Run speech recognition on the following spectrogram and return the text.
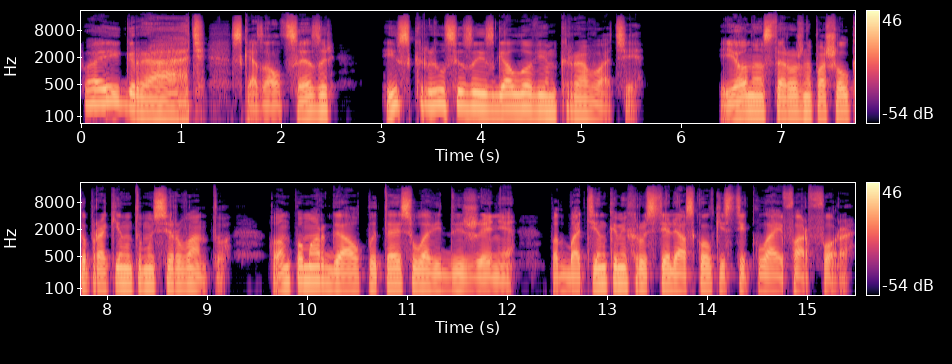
поиграть», — сказал Цезарь и скрылся за изголовьем кровати. Йона осторожно пошел к опрокинутому серванту. Он поморгал, пытаясь уловить движение. Под ботинками хрустели осколки стекла и фарфора.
